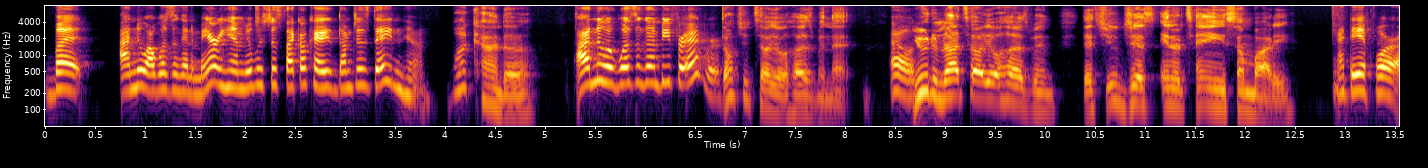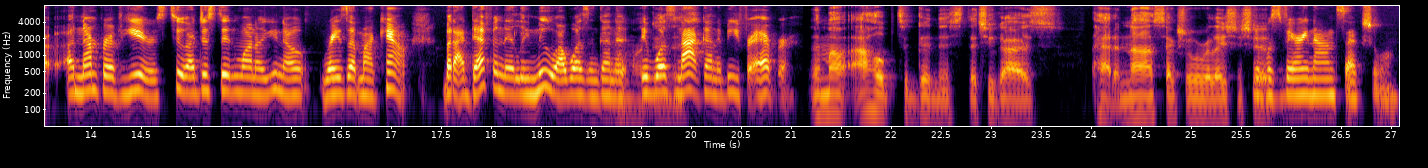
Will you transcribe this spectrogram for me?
but I knew I wasn't gonna marry him. It was just like, okay, I'm just dating him. What kind of? I knew it wasn't gonna be forever. Don't you tell your husband that. Oh, You do not tell your husband that you just entertain somebody. I did for a number of years too. I just didn't want to, you know, raise up my count. But I definitely knew I wasn't gonna. Oh it was not gonna be forever. And my, I hope to goodness that you guys had a non-sexual relationship. It was very non-sexual.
